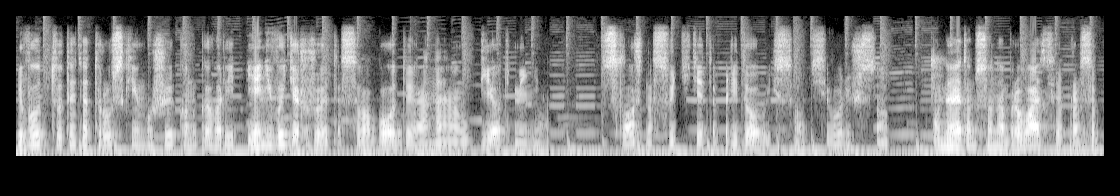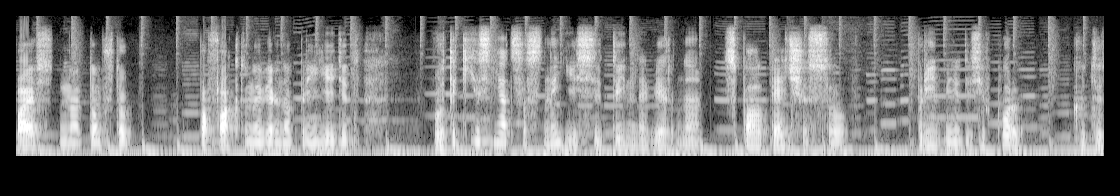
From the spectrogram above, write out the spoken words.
И вот вот этот русский мужик, он говорит, я не выдержу этой свободы, она убьет меня. Сложно судить, это бредовый сон, всего лишь сон. На этом сон обрывается, я просыпаюсь на том, что по факту, наверное, приедет. Вот такие снятся сны, если ты, наверное, спал 5 часов. Блин, мне до сих пор какое-то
